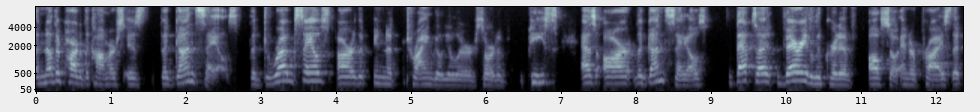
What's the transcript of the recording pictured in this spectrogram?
another part of the commerce is the gun sales. The drug sales are the, in a triangular sort of piece, as are the gun sales that's a very lucrative also enterprise that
